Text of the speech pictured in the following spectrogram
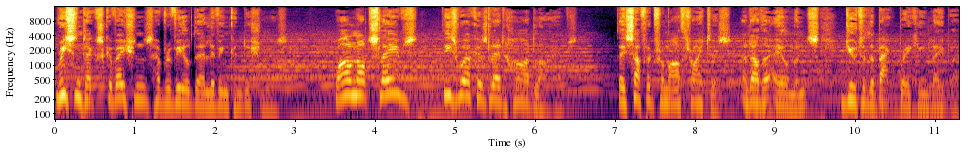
Recent excavations have revealed their living conditions. While not slaves, these workers led hard lives. They suffered from arthritis and other ailments due to the back-breaking labour.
